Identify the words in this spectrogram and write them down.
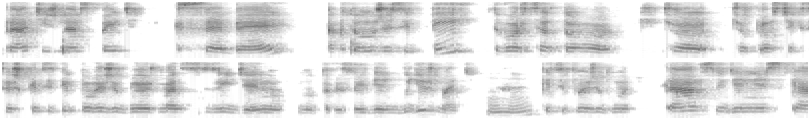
vrátiš naspäť k sebe a k tomu, že si ty tvorca toho, čo, čo proste chceš. Keď si ty povieš, že budeš mať zlý deň, no, no tak zlý deň budeš mať. Mm-hmm. Keď si povieš, že budeš mať krásny deň dneska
